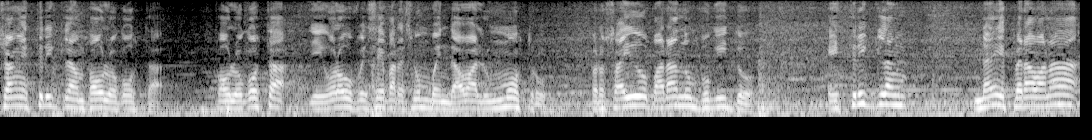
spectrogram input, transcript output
Chan Strickland, Paulo Costa. Paulo Costa llegó a la UFC, parecía un vendaval, un monstruo, pero se ha ido parando un poquito. Strickland, nadie esperaba nada,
